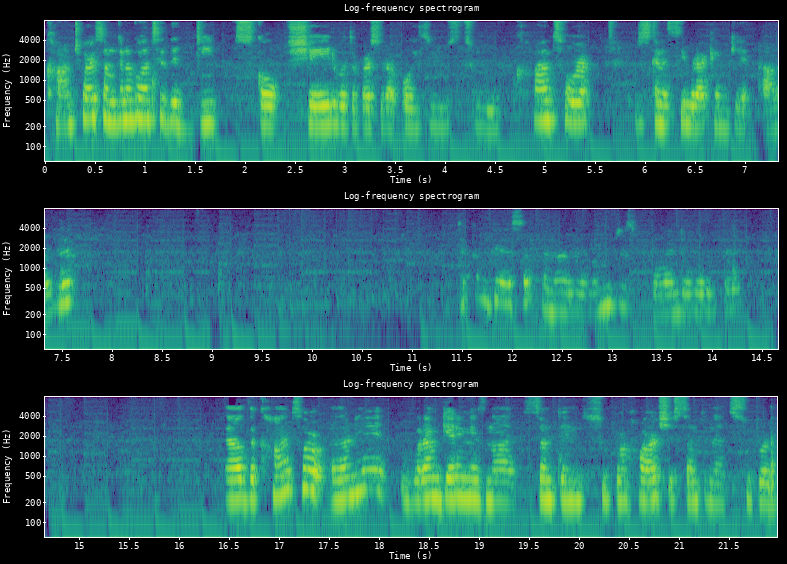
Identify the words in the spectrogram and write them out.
contour. So I'm going to go into the deep sculpt shade with the brush that I always use to contour. I'm just going to see what I can get out of it. I think I'm getting something out of it. Let me just blend a little bit. Now the contour on it, what I'm getting is not something super harsh, it's something that's super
